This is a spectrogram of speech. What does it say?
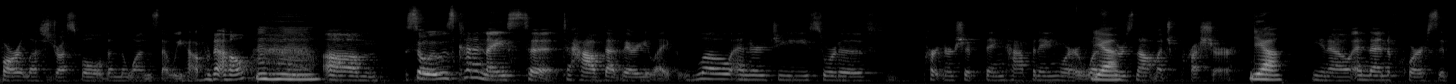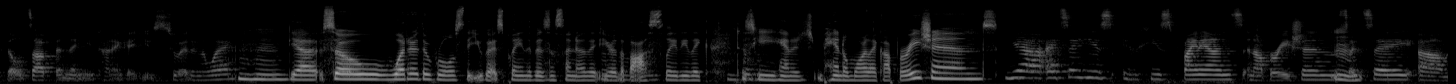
far less stressful than the ones that we have now. Um, so it was kind of nice to, to have that very like low energy sort of partnership thing happening where it was, Yeah. there's not much pressure Yeah. you know and then of course it builds up and then you kind of get used to it in a way hmm Yeah. So, what are the roles that you guys play in the business? I know that you're the boss lady. Like, does he handle handle more like operations? yeah i'd say he's he's finance and operations i'd say um,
